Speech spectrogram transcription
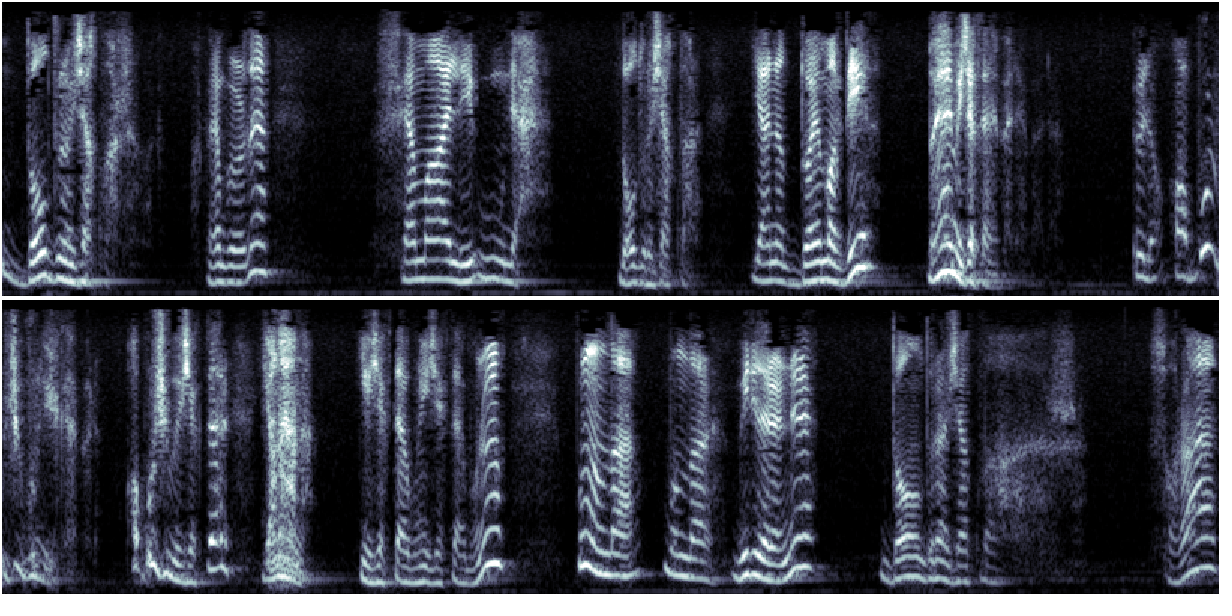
dolduracaklar. Ben burada femaliune dolduracaklar. Yani doymak değil, doyamayacaklar böyle böyle. Öyle abur cubur yiyecekler böyle. Abur cubur yiyecekler, yana yana. Yiyecekler bunu, yiyecekler bunu. Bununla bunlar midilerini dolduracaklar. Sonra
